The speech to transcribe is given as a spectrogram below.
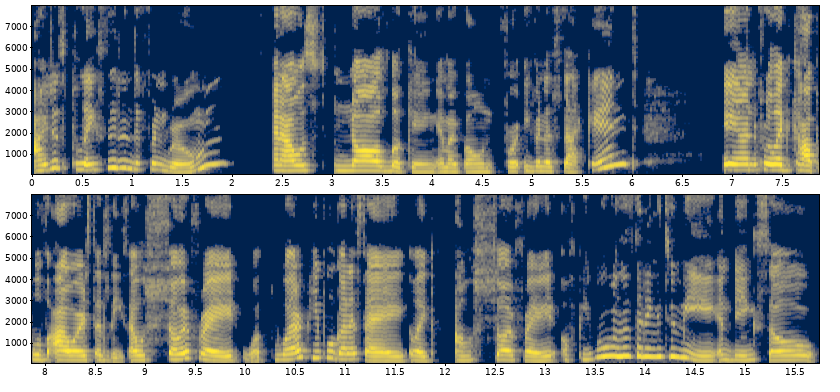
I just placed it in a different room and I was not looking at my phone for even a second. And for like a couple of hours at least. I was so afraid. What what are people gonna say? Like I was so afraid of people listening to me and being so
